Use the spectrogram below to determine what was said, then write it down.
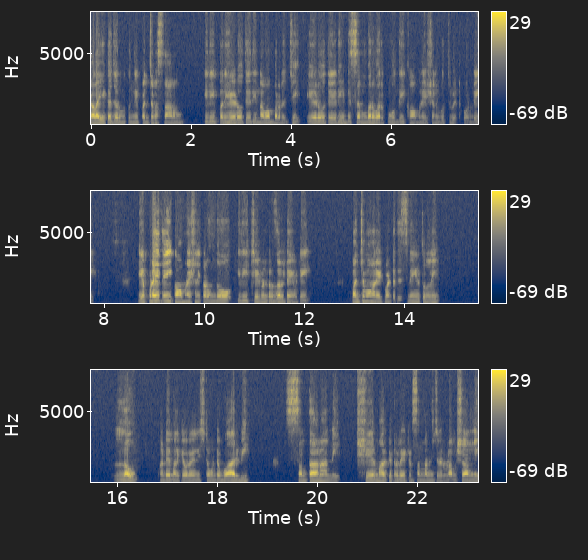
కలయిక జరుగుతుంది. పంచమ స్థానం ఇది పదిహేడవ తేదీ నవంబర్ నుంచి ఏడవ తేదీ డిసెంబర్ వరకు ఉంది ఈ కాంబినేషన్ గుర్తుపెట్టుకోండి. ఎప్పుడైతే ఈ కాంబినేషన్ ఇక్కడ ఉందో ఇది ఇచ్చేటువంటి రిజల్ట్ ఏమిటి? పంచమం అనేటువంటిది స్నేహితుల్ని లవ్ అంటే మనకి ఎవరైనా ఇష్టం ఉంటే వారిని సంతానాన్ని షేర్ మార్కెట్ రిలేటెడ్ సంబంధించినటువంటి అంశాన్ని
